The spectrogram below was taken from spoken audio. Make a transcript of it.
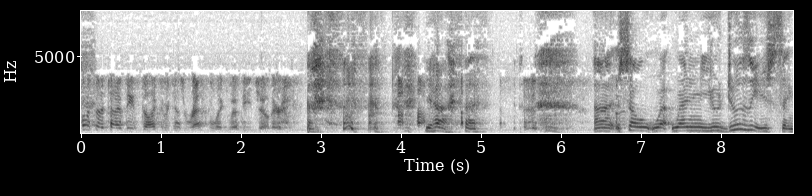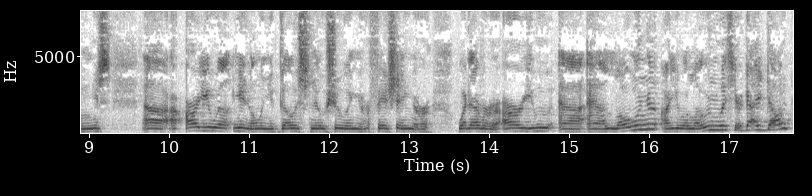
Most of the time, these dogs were just wrestling with each other. yeah. Uh, so w- when you do these things, uh, are you, uh, you know, when you go snowshoeing or fishing or whatever, are you uh, alone? Are you alone with your guide dog?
